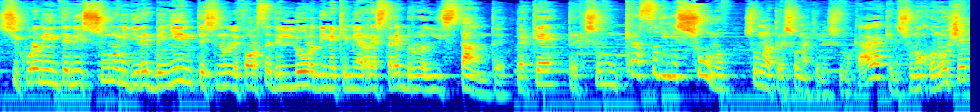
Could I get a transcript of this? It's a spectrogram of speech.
sicuramente nessuno mi direbbe niente se non le forze dell'ordine che mi arresterebbero all'istante. Perché? Perché sono un cazzo di nessuno. Sono una persona che nessuno caga che nessuno conosce,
